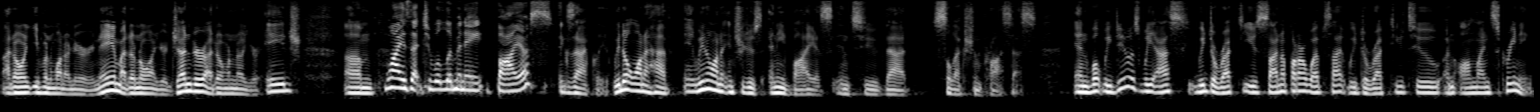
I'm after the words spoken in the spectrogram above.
I don't even want to know your name. I don't know your gender. I don't want to know your age. Um, Why is that? To eliminate bias. Exactly. We don't want to have. We don't want to introduce any bias into that selection process. And what we do is we ask, we direct you sign up on our website. We direct you to an online screening.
